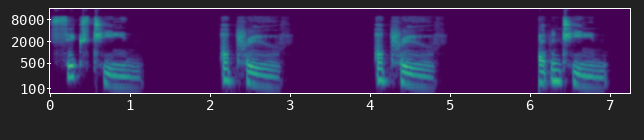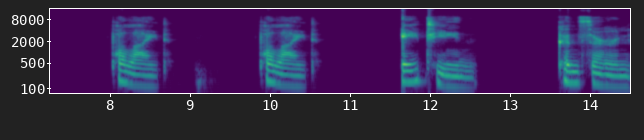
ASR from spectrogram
16. Approve, approve. 17. Polite, polite. 18. Concern,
